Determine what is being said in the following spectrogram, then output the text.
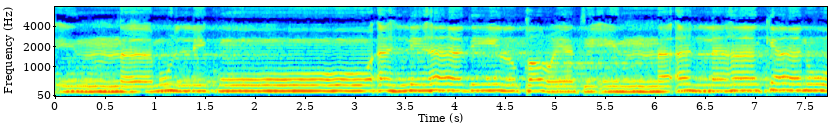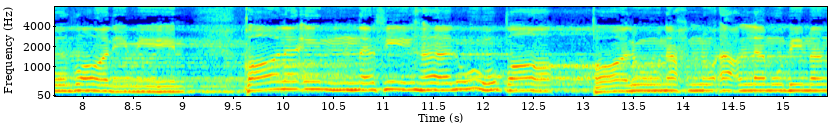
إنا مهلكوا أهل هذه القرية إن أهلها كانوا ظالمين. قال إن فيها لوطا. قالوا نحن أعلم بمن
